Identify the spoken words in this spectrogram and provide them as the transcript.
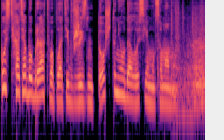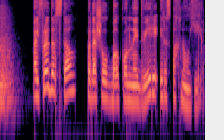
Пусть хотя бы брат воплотит в жизнь то, что не удалось ему самому. Альфредо встал, подошел к балконной двери и распахнул ее.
